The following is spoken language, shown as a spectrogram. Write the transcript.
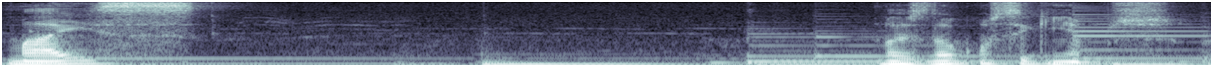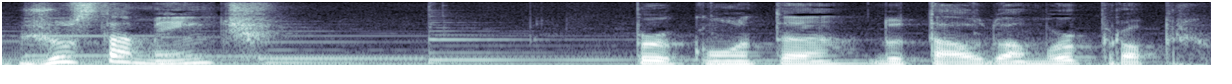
Mas nós não conseguimos, justamente por conta do tal do amor próprio.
